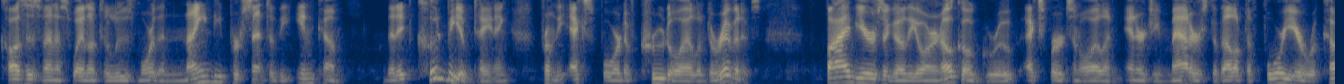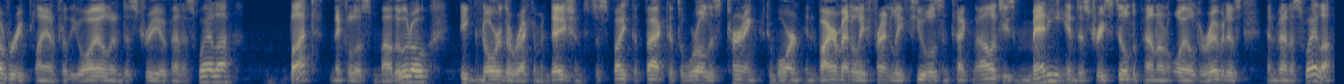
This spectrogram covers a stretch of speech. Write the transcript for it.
causes Venezuela to lose more than 90% of the income that it could be obtaining from the export of crude oil and derivatives. Five years ago, the Orinoco Group, experts in oil and energy matters, developed a four year recovery plan for the oil industry of Venezuela, but Nicolas Maduro ignored the recommendations. Despite the fact that the world is turning to more environmentally friendly fuels and technologies, many industries still depend on oil derivatives, and Venezuela,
